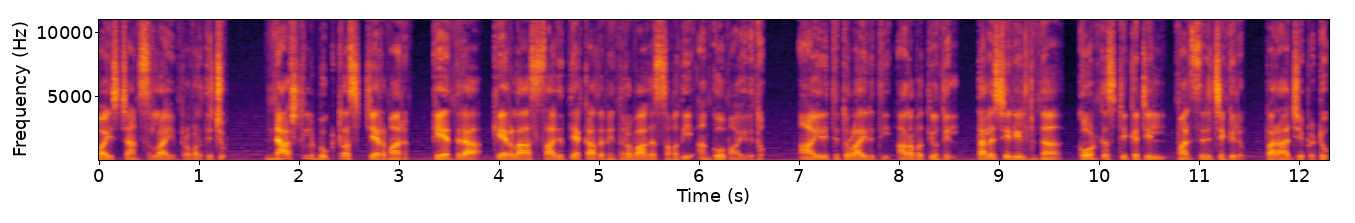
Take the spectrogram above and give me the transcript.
വൈസ് ചാൻസലറായും പ്രവർത്തിച്ചു. നാഷണൽ ബുക്ക് ട്രസ്റ്റ് ചെയർമാനും കേന്ദ്ര കേരള സാഹിത്യ അക്കാദമി നിർവാഹക സമിതി അംഗവുമായിരുന്നു. ആയിരത്തി തൊള്ളായിരത്തി അറുപത്തിയൊന്നിൽ തലശ്ശേരിയിൽ നിന്ന് കോൺഗ്രസ് ടിക്കറ്റിൽ മത്സരിച്ചെങ്കിലും പരാജയപ്പെട്ടു.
